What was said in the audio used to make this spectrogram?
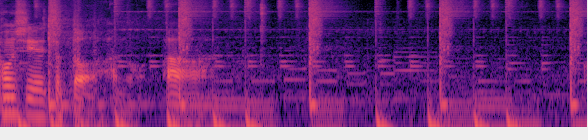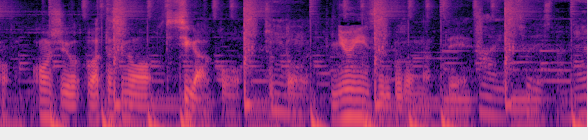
今週ちょっとあのああ今週私の父がこうちょっと入院することになって、えはいそうでしたね。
